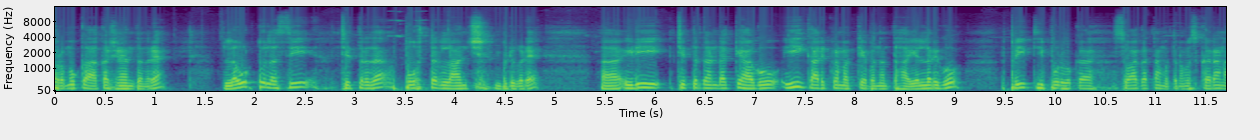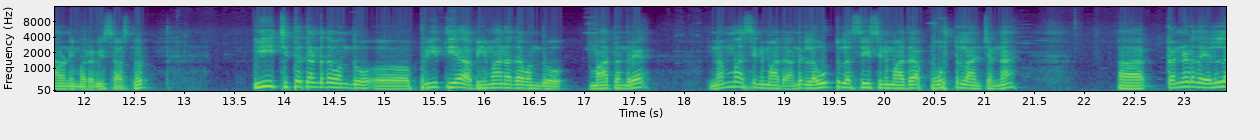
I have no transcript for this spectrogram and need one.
ಪ್ರಮುಖ ಆಕರ್ಷಣೆ ಅಂತಂದರೆ ಲವ್ ಟು ಲಸ್ಸಿ ಚಿತ್ರದ ಪೋಸ್ಟರ್ ಲಾಂಚ್ ಬಿಡುಗಡೆ. ಇಡೀ ಚಿತ್ರತಂಡಕ್ಕೆ ಹಾಗೂ ಈ ಕಾರ್ಯಕ್ರಮಕ್ಕೆ ಬಂದಂತಹ ಎಲ್ಲರಿಗೂ ಪ್ರೀತಿಪೂರ್ವಕ ಸ್ವಾಗತ ಮತ್ತು ನಮಸ್ಕಾರ. ನಾನು ನಿಮ್ಮ ರವಿ ಸಾಸ್ನೂರ್. ಈ ಚಿತ್ರತಂಡದ ಒಂದು ಪ್ರೀತಿಯ, ಅಭಿಮಾನದ ಒಂದು ಮಾತಂದರೆ ನಮ್ಮ ಸಿನಿಮಾದ, ಅಂದರೆ ಲವ್ ಟು ಲಸ್ಸಿ ಸಿನಿಮಾದ ಪೋಸ್ಟರ್ ಲಾಂಚನ್ನು ಕನ್ನಡದ ಎಲ್ಲ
